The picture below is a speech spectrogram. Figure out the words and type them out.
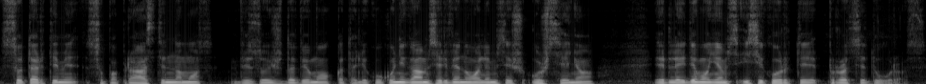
sutartimi supaprastinamos vizų išdavimo katalikų kunigams ir vienuolėms iš užsienio ir leidimo jiems įsikurti procedūros.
